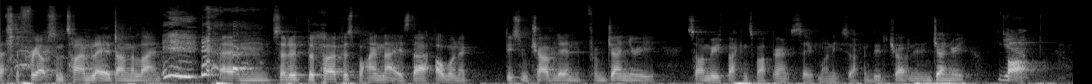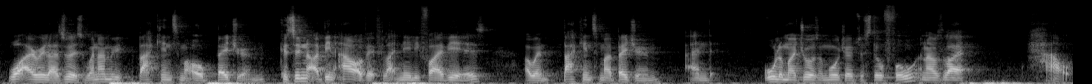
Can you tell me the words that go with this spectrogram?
That's to free up some time later down the line. Um, so the, the purpose behind that is that I want to do some traveling from January. So I moved back into my parents to save money so I can do the traveling in January. Yeah. But what I realised was when I moved back into my old bedroom, because soon I'd been out of it for like nearly five years, I went back into my bedroom and all of my drawers and wardrobes were still full. And I was like, how?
